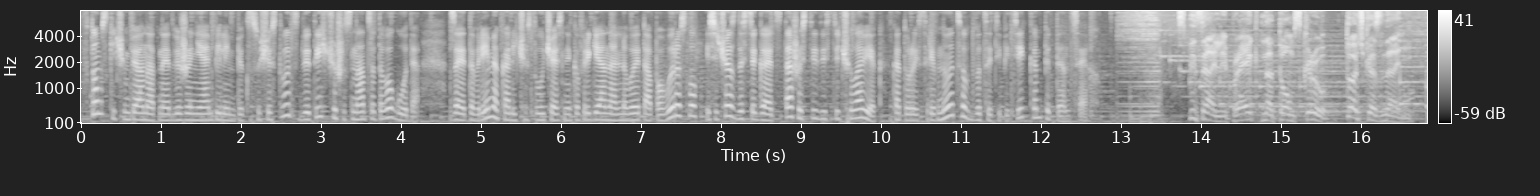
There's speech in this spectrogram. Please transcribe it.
В Томске чемпионатное движение Абилимпикс существует с 2016 года. За это время количество участников регионального этапа выросло и сейчас достигает 160 человек, которые соревнуются в 25 компетенциях. Специальный проект на Томск.ру. Точка знаний.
